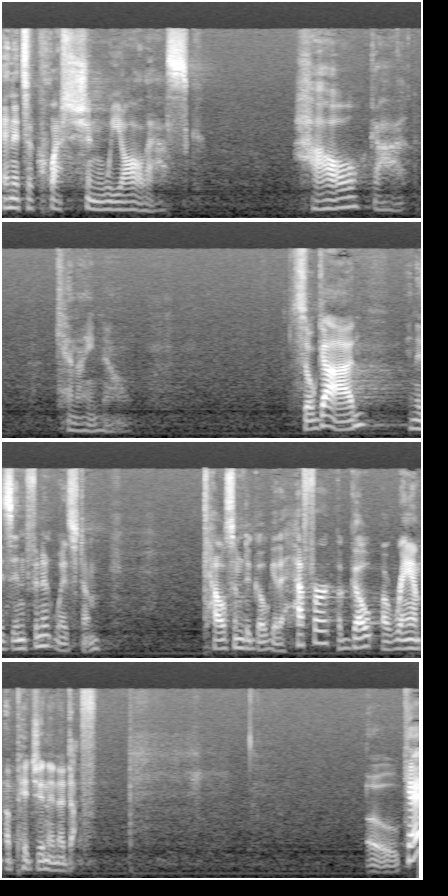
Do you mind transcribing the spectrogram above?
And it's a question we all ask how, God, can I know? So, God, in his infinite wisdom, tells him to go get a heifer, a goat, a ram, a pigeon, and a dove. Okay?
